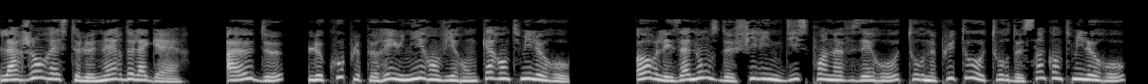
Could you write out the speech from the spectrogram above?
l'argent reste le nerf de la guerre. À eux deux, le couple peut réunir environ 40 000 euros. Or les annonces de Feeling 10.90 tournent plutôt autour de 50 000 euros,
